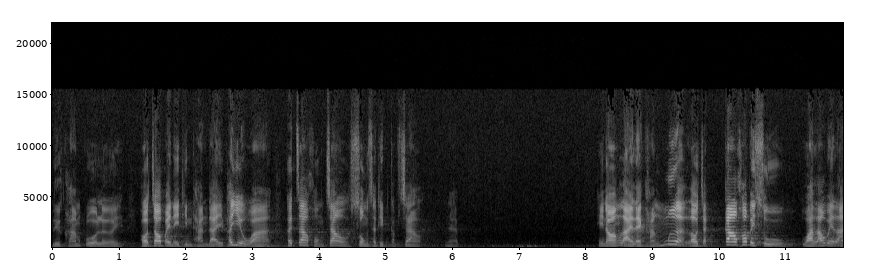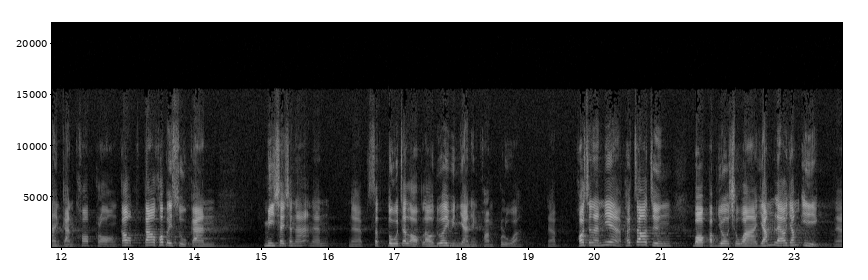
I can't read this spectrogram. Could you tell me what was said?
หรือคล้ามกลัวเลย เพราะเจ้าไปในถิ่นฐานใด พระเยาวาพระเจ้าของเจ้าทรงสถิตกับเจ้านะครับพี่น้องหลายหลายครั้งเมื่อเราจะก้าวเข้าไปสู่วาระเวลาแห่งการครอบครองก้าวก้าวเข้าไปสู่การมีชัยชนะนั้นนะครับศัตรูจะหลอกเราด้วยวิญญาณแห่งความกลัวนะครับเพราะฉะนั้นเนี่ยพระเจ้าจึง บอกกับโยชวาย้ำแล้วย้ำอีกนะ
